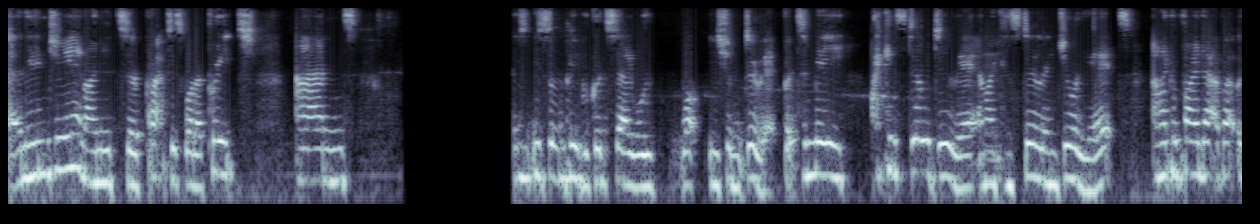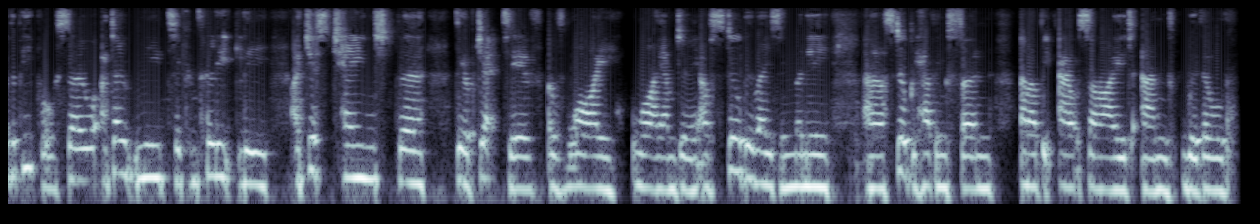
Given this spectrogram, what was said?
an injury and I need to practice what I preach. And some people could say, well, what you shouldn't do it. But to me, I can still do it and I can still enjoy it and I can find out about other people. So I don't need to completely I just changed the the objective of why why I'm doing it. I'll still be raising money and I'll still be having fun and I'll be outside and with all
